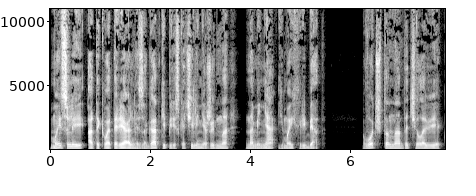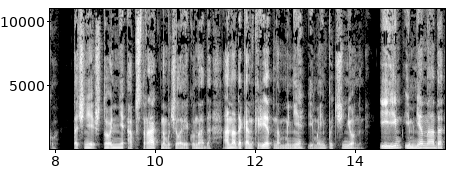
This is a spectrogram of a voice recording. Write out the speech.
Мысли от экваториальной загадки перескочили неожиданно на меня и моих ребят. Вот что надо человеку. Точнее, что не абстрактному человеку надо, а надо конкретно мне и моим подчиненным. И им, и мне надо,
